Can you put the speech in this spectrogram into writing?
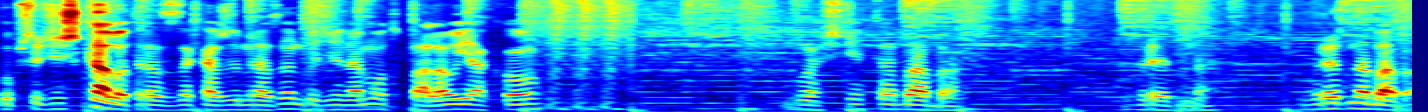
bo przecież Kalo teraz za każdym razem będzie nam odpalał jako właśnie ta baba wredna, wredna baba.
